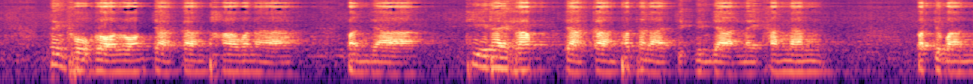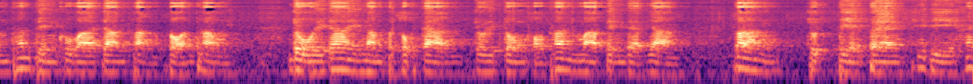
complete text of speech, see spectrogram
ำซึ่งถูกหล่อล้อมจากการภาวนา ปัญญาที่ได้รับจากการพัฒนาจิตวิญญาณในครั้งนั้น ปัจจุบันท่านเป็นครูบาอาจารย์สั่งสอนธรรม โดยได้นำประสบการณ์โดยตรงของท่านมาเป็นแบบอย่าง สร้างจุดเปลี่ยนแปลงที่ดีให้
